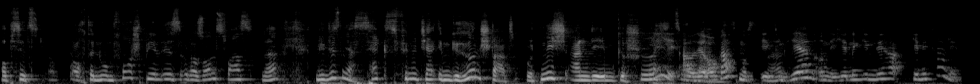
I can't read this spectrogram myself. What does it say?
Ob es jetzt auch dann nur im Vorspiel ist oder sonst was. Na? Wir wissen ja, Sex findet ja im Gehirn statt und nicht an dem Geschlecht. Nee, aber der Orgasmus ist na? im Hirn und nicht in den Genitalien.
